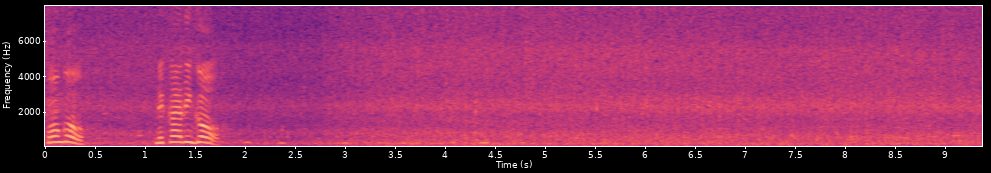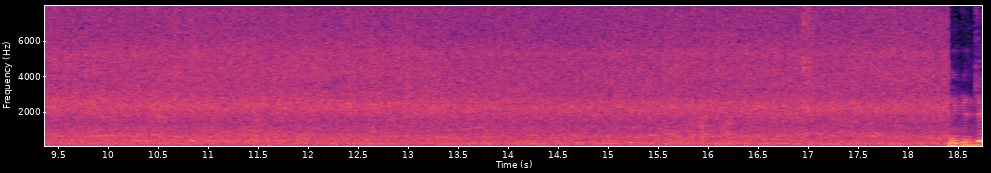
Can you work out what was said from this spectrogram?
போங்கோ நிற்காதீங்கோ நிகழ்ச்சி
